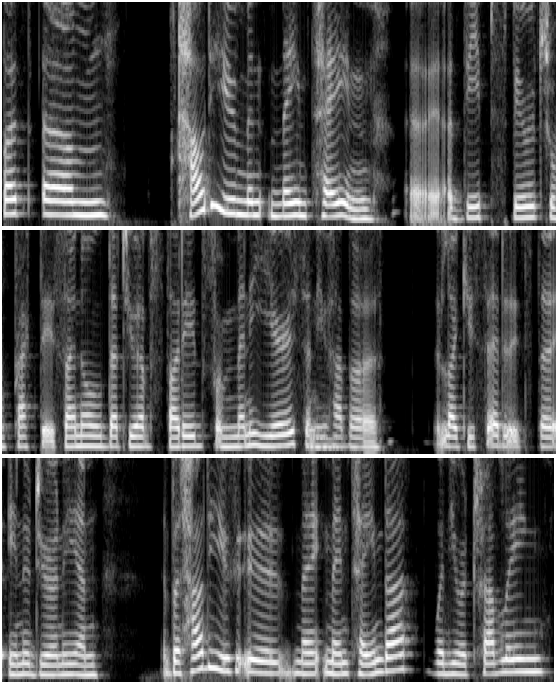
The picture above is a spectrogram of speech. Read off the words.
But um how do you maintain a, a deep spiritual practice? I know that you have studied for many years and you hmm. have a like you said, it's the inner journey. And but how do you uh, ma maintain that when you're traveling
